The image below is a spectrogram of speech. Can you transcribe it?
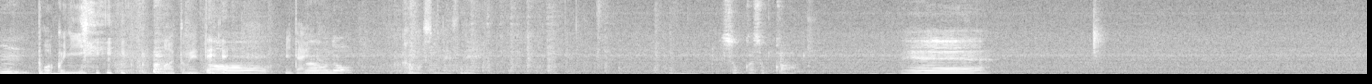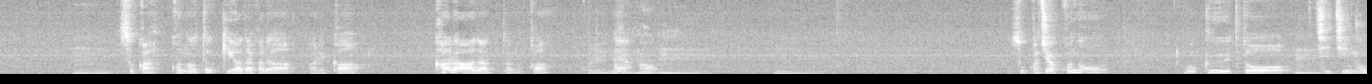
うん。奥に まとめてみたいななるほど。かもしれないですね。そっかそっか。へえうんそっか。この時はだからあれか。カラーだったのか？これね。うんそっかじゃあこの悟空とうん。父の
